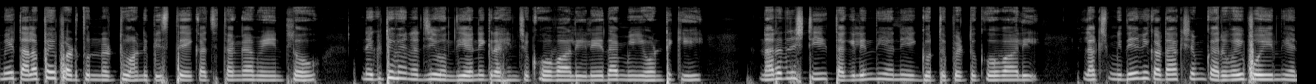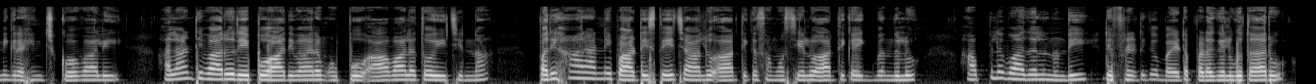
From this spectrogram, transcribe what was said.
మీ తలపై పడుతున్నట్టు అనిపిస్తే ఖచ్చితంగా మీ ఇంట్లో నెగిటివ్ ఎనర్జీ ఉంది అని గ్రహించుకోవాలి లేదా మీ ఒంటికి నరదృష్టి తగిలింది అని గుర్తుపెట్టుకోవాలి. లక్ష్మీదేవి కటాక్షం కరువైపోయింది అని గ్రహించుకోవాలి. అలాంటి వారు రేపు ఆదివారం ఉప్పు ఆవాలతో ఈ చిన్న పరిహారాన్ని పాటిస్తే చాలు. ఆర్థిక సమస్యలు ఆర్థిక ఇబ్బందులు అప్పుల బాధల నుండి డెఫినెట్గా బయటపడగలుగుతారు.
